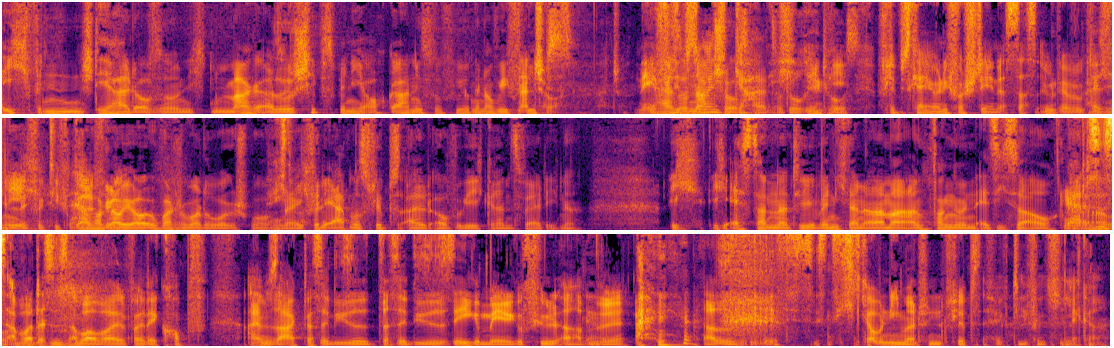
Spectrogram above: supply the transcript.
ich bin, stehe halt auf so, ich mag, also Chips bin ich auch gar nicht so für, genau wie Flips. Nachos. Nachos. Nee, Ja, Flips so Nachos gar halt, so. Doritos. Okay. Flips kann ich auch nicht verstehen, dass das irgendwer wirklich nicht. effektiv Da geil haben wir, glaube ich, auch irgendwann schon mal drüber gesprochen. Ne? Ich finde Erdnussflips halt auch wirklich grenzwertig, ne? Ich, ich esse dann natürlich, wenn ich dann einmal anfange, dann esse ich sie auch. Ja, ne? das ist aber, das ist aber, weil, weil der Kopf einem sagt, dass er diese, dass er dieses Sägemehlgefühl haben will. Also, ist, ich glaube, niemand findet Flips effektiv wirklich lecker.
